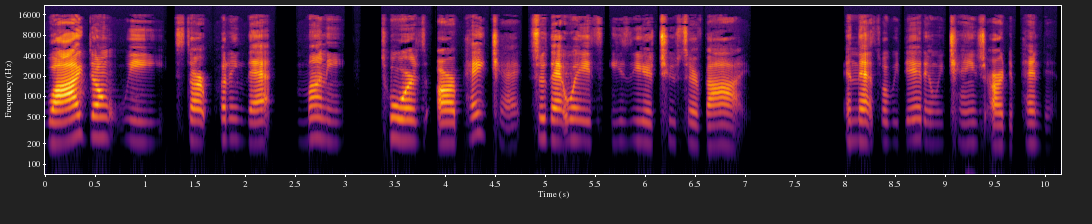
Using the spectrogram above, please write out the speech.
Why don't we start putting that money towards our paycheck so that way it's easier to survive? And that's what we did, and we changed our dependents.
